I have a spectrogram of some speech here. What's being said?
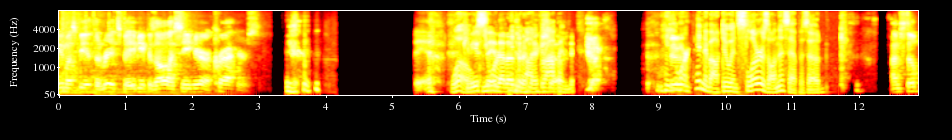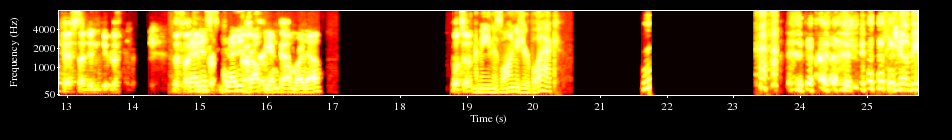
We must be at the Ritz, baby, because all I see here are crackers. Yeah. Whoa! Can you say weren't that on kidding the about next show? you weren't kidding about doing slurs on this episode. I'm still pissed I didn't do the the Can I fucking. just can I just drop the N bomb right now? What's up? I mean, as long as you're black. You know, it'd be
